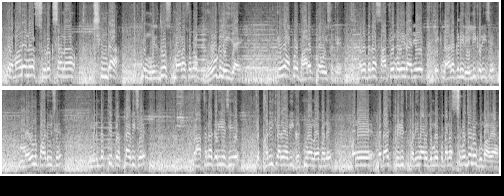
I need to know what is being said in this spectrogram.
પ્રમાણેના સુરક્ષાના છીંડા કે નિર્દોષ માણસોનો ભોગ લઈ જાય એવો આપણો ભારત ન હોઈ શકે. અમે બધા સાથે મળીને આજે એક નાનકડી રેલી કરી છે. મૌન પાડ્યું છે. મીણબત્તી પ્રગટાવી છે. પ્રાર્થના કરીએ છીએ કે ફરી ક્યારે આવી ઘટના ન બને. અને બધા જ પીડિત પરિવારો જેમણે પોતાના સ્વજનો ગુમાવ્યા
